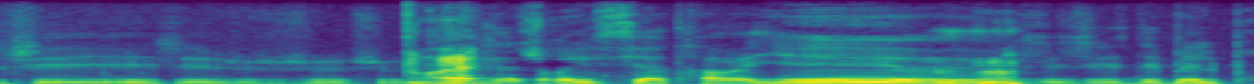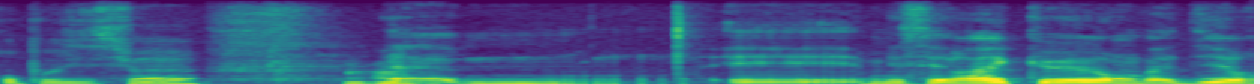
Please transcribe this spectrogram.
je, réussis à travailler, mm-hmm. j'ai des belles propositions. Mm-hmm. et, mais c'est vrai que, on va dire,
